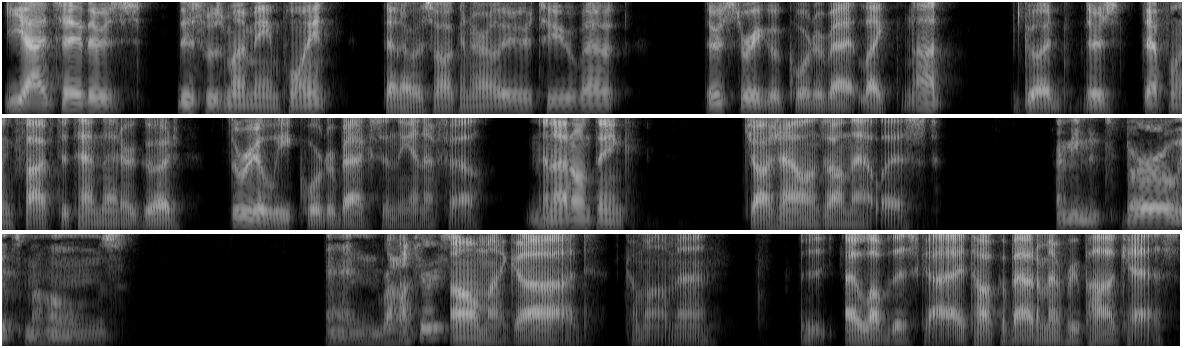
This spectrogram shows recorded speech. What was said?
Yeah, I'd say there's. This was my main point that I was talking earlier to you about. There's three good quarterback, like not good. There's definitely five to ten that are good. Three elite quarterbacks in the NFL, Mm-hmm. and I don't think Josh Allen's on that list. I mean, it's Burrow, it's Mahomes, and Rodgers. Oh my god, come on, man! I love this guy. I talk about him every podcast,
